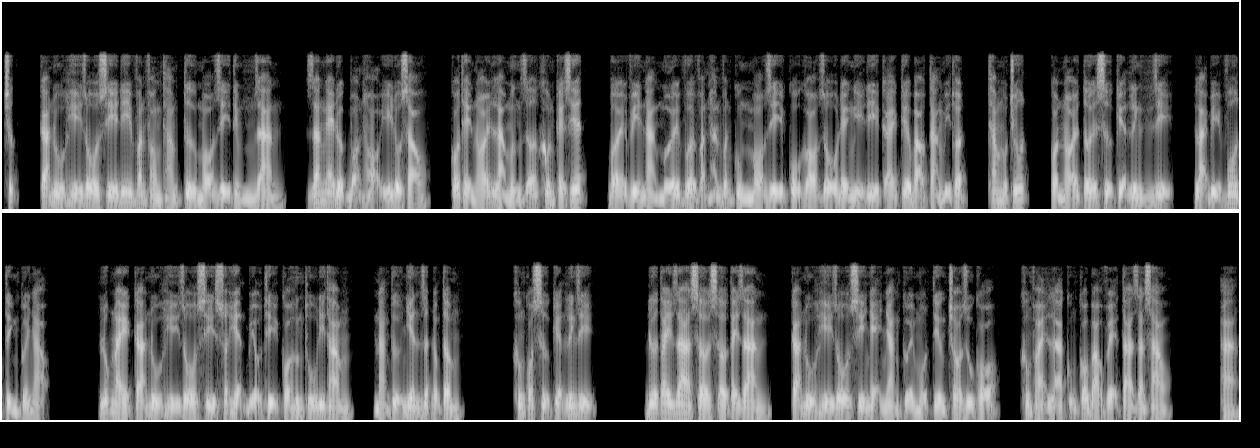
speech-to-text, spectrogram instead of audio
Trước, cả nụ hỉ rộ xì đi văn phòng thám tử mò gì tìm gian gian nghe được bọn họ ý đồ sau, có thể nói là mừng rỡ không kể xiết, bởi vì nàng mới vừa vặn hắn vẫn cùng mò gì cổ gọ rộ đề nghị đi cái kia bảo tàng mỹ thuật, thăm một chút, còn nói tới sự kiện linh dị, lại bị vô tình cười nhạo lúc này cả nụ hỉ rổ xì xuất hiện biểu thị có hứng thú đi thăm nàng tự nhiên rất động tâm. Không có sự kiện linh dị. Đưa tay ra sờ sờ tay gian cả nụ hỉ rổ xì nhẹ nhàng cười một tiếng cho dù có không phải là cũng có bảo vệ ta gian sao? A à,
